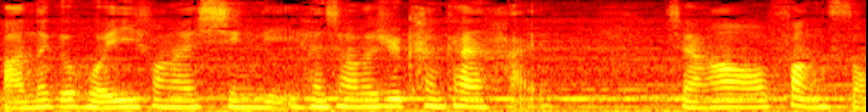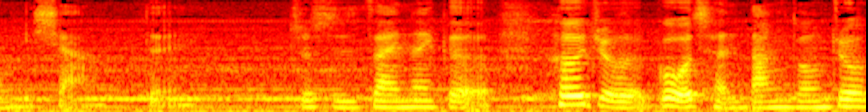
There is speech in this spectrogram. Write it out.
把那个回忆放在心里，很想再去看看海，想要放松一下。对，就是在那个喝酒的过程当中就。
